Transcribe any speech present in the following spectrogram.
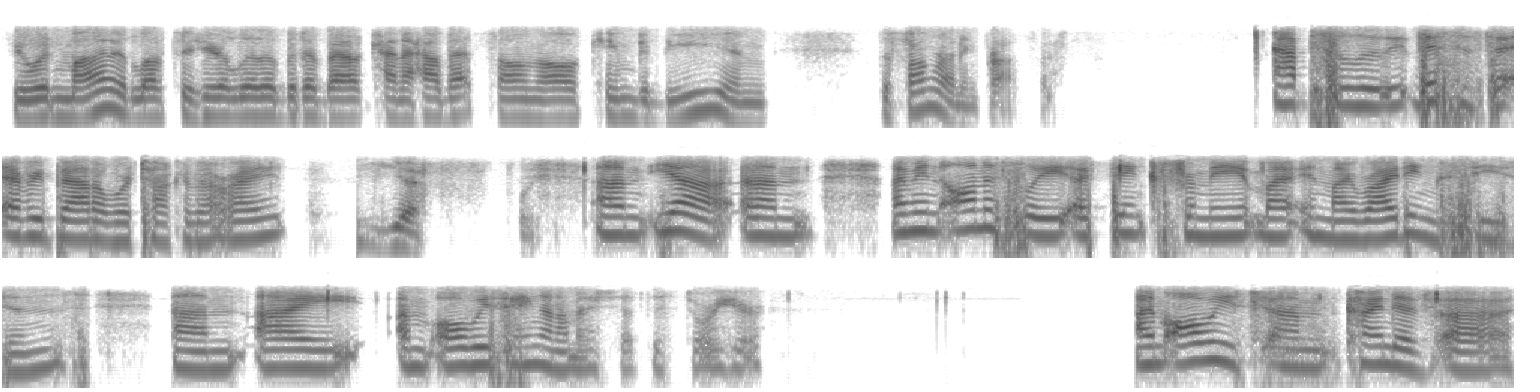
if you wouldn't mind, I'd love to hear a little bit about kind of how that song all came to be and the songwriting process. Absolutely. This is the every battle we're talking about, right? Yes, please. Um, yeah. Um, I mean, honestly, I think for me, my in my writing seasons, um, I I'm always. Hang on, I'm going to shut this door here. I'm always um, kind of uh,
